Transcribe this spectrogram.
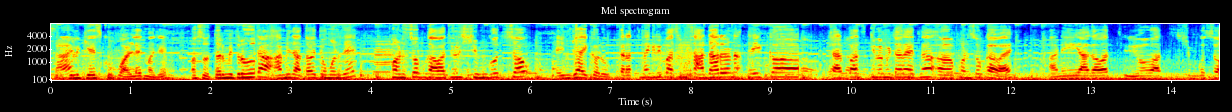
ऍक्च्युली केस खूप वाढलेत माझे. असो तर मित्र हो आम्ही जातोय तो म्हणजे फणसोप गावातील शिमगोत्सव. एन्जॉय करू. तर रत्नागिरी पासून साधारण एक चार पाच किलोमीटर आहेत ना फणसोप गाव आहे. आणि या गावात ह्यो शिमगोत्सव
